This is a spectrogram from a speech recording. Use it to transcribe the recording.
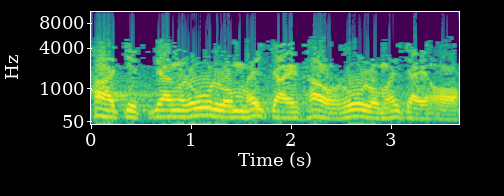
ถ้าจิตยังรู้ลมให้ใจเข้า รู้ลมให้ใจออก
